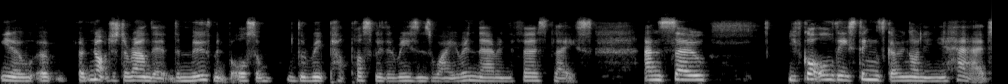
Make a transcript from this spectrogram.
you know uh, uh, not just around the, the movement but also the re- possibly the reasons why you're in there in the first place. And so you've got all these things going on in your head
